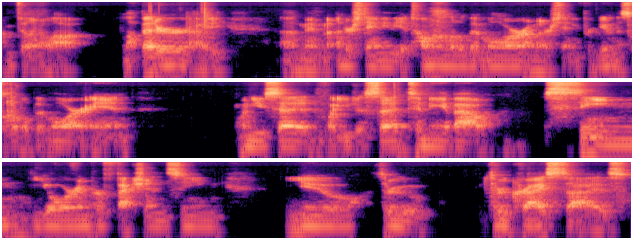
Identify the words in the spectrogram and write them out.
I'm feeling a lot, a lot better. I um, am understanding the atonement a little bit more. I'm understanding forgiveness a little bit more. And when you said what you just said to me about seeing your imperfection, seeing you through through Christ's eyes,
